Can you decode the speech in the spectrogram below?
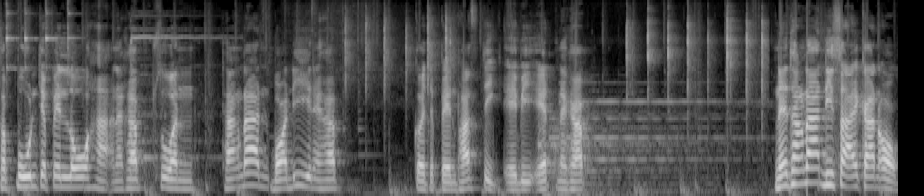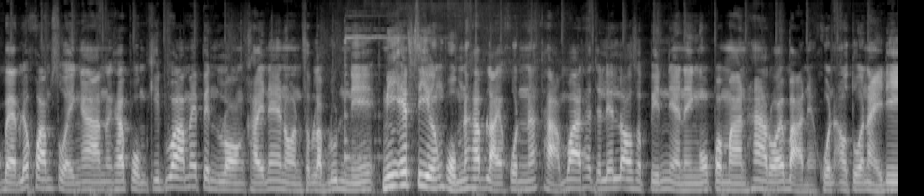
สปูลจะเป็นโลหะนะครับ ส่วนทางด้านบอดี้นะครับ ก็จะเป็นพลาสติก ABS นะครับ ในทางด้านดีไซน์การออกแบบและความสวยงามนะครับผมคิดว่าไม่เป็นรองใครแน่นอนสำหรับรุ่นนี้มี FC ของผมนะครับหลายคนนะถามว่าถ้าจะเล่นลอกสปินเนี่ยในงบประมาณ 500 บาทเนี่ยควรเอาตัวไหนดี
